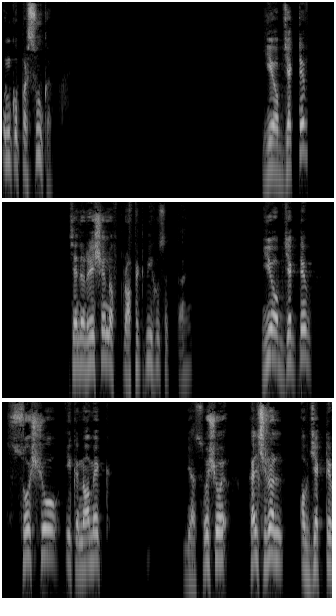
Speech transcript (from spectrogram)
ان کو پرسو کرتا ہے۔ یہ آبجیکٹو جنریشن آف پروفٹ بھی ہو سکتا ہے۔ یہ آبجیکٹو سوشو اکنامک یا سوشو کلچرل آبجیکٹو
